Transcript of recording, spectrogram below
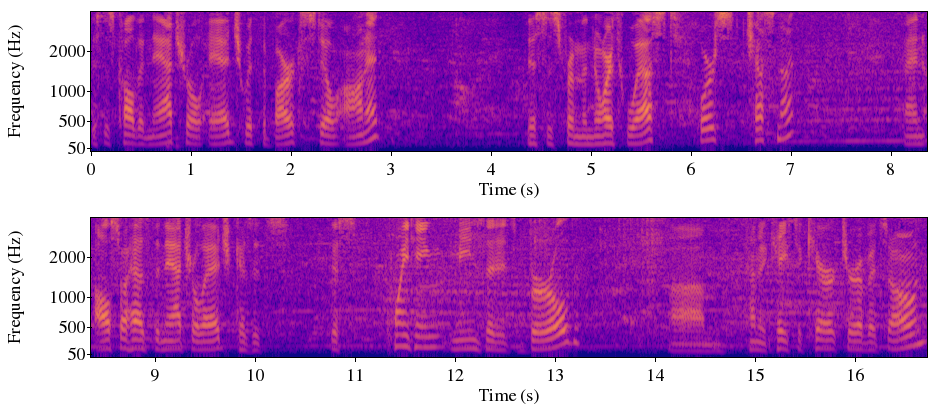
this is called a natural edge with the bark still on it. This is from the northwest horse chestnut and also has the natural edge because it's this pointing means that it's burled. Um, kind of takes a character of its own.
